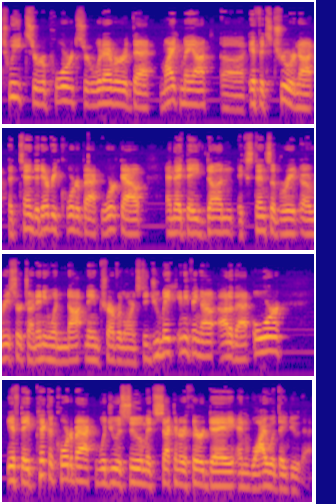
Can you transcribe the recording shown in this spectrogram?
tweets or reports or whatever that Mike Mayock, uh, if it's true or not, attended every quarterback workout and that they've done extensive re- uh, research on anyone not named Trevor Lawrence? Did you make anything out, out of that, or if they pick a quarterback, would you assume it's second or third day, and why would they do that?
